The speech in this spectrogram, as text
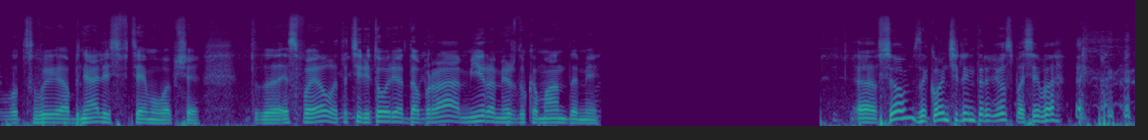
Вот вы обнялись в тему вообще. Т- СФЛ это территория добра, мира между командами. Все, закончили интервью, спасибо.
